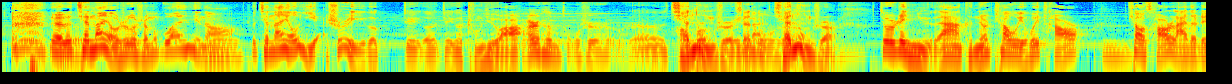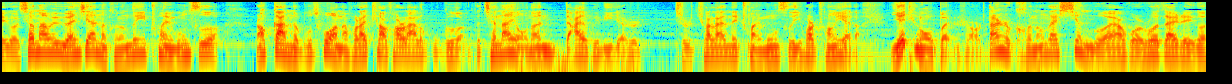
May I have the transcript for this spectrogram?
对，他前男友是个什么关系呢？嗯？说前男友也是一个这个这个程序员，还是他们同事是不是？呃，前同事应该前同事。就是这女的呀，肯定是跳过一回槽，嗯。跳槽来的这个，相当于原先呢可能跟一创业公司，然后干的不错呢，后来跳槽来了谷歌。她前男友呢，你大家也可以理解是。是全来那创业公司一块创业的，也挺有本事，但是可能在性格呀，或者说在这个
